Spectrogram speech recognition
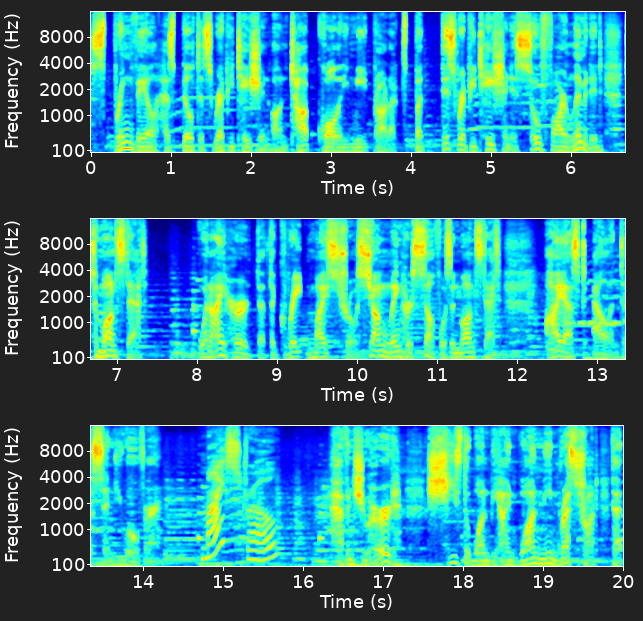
Springvale has built its reputation on top quality meat products, but this reputation is so far limited to Mondstadt. When I heard that the great maestro Xiangling herself was in Mondstadt, I asked Alan to send you over. Maestro? Haven't you heard? She's the one behind Wan Min Restaurant, that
